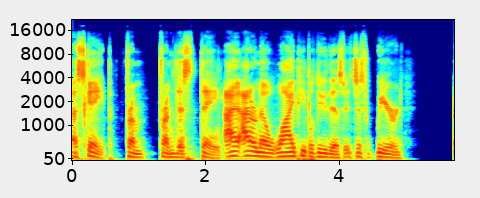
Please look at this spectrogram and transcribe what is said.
escape from from this thing. I, I don't know why people do this. It's just weird.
